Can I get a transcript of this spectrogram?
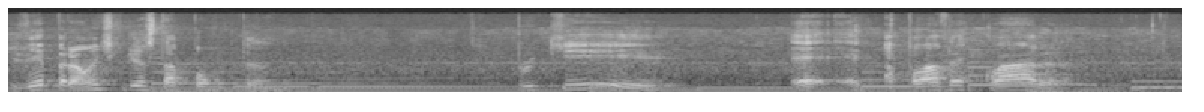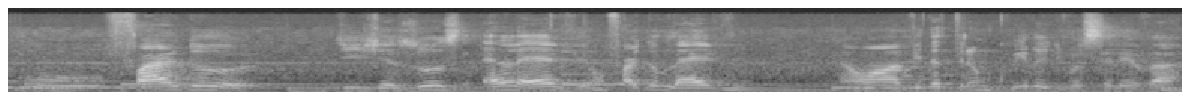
E vê para onde Deus está apontando. Porque é, é, a palavra é clara. O fardo de Jesus é leve, é um fardo leve. É uma vida tranquila de você levar.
